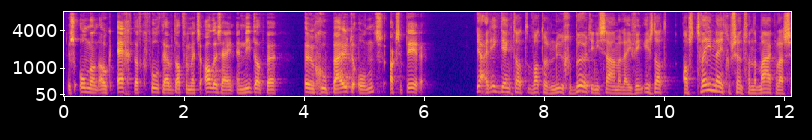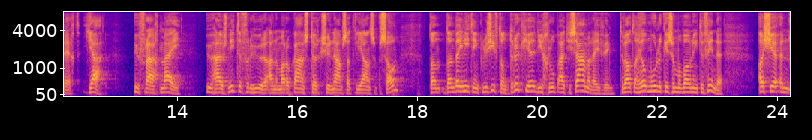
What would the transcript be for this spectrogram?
Dus om dan ook echt dat gevoel te hebben dat we met z'n allen zijn en niet dat we een groep buiten ons accepteren. Ja, en ik denk dat wat er nu gebeurt in die samenleving is dat als 92% van de makelaars zegt: ja, u vraagt mij uw huis niet te verhuren aan een Marokkaans, Turk, Surinaamse, Italiaanse persoon. Dan, dan ben je niet inclusief. Dan druk je die groep uit die samenleving. Terwijl het al heel moeilijk is om een woning te vinden. Als je een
